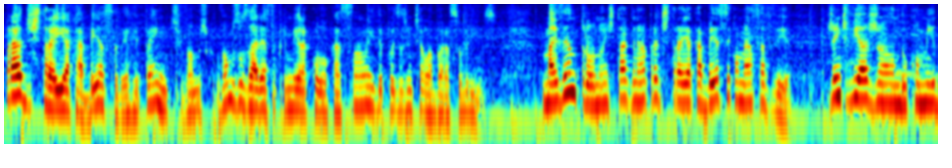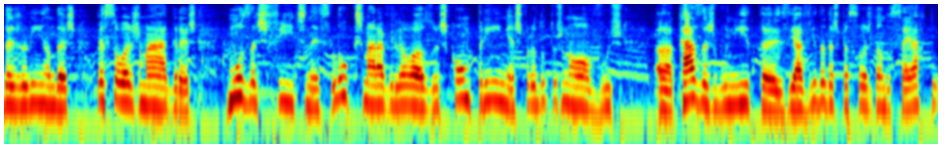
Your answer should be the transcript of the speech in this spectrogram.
para distrair a cabeça, de repente? Vamos, vamos usar essa primeira colocação e depois a gente elabora sobre isso mas entrou no Instagram para distrair a cabeça e começa a ver gente viajando, comidas lindas, pessoas magras, musas fitness, looks maravilhosos, comprinhas, produtos novos, uh, casas bonitas e a vida das pessoas dando certo.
